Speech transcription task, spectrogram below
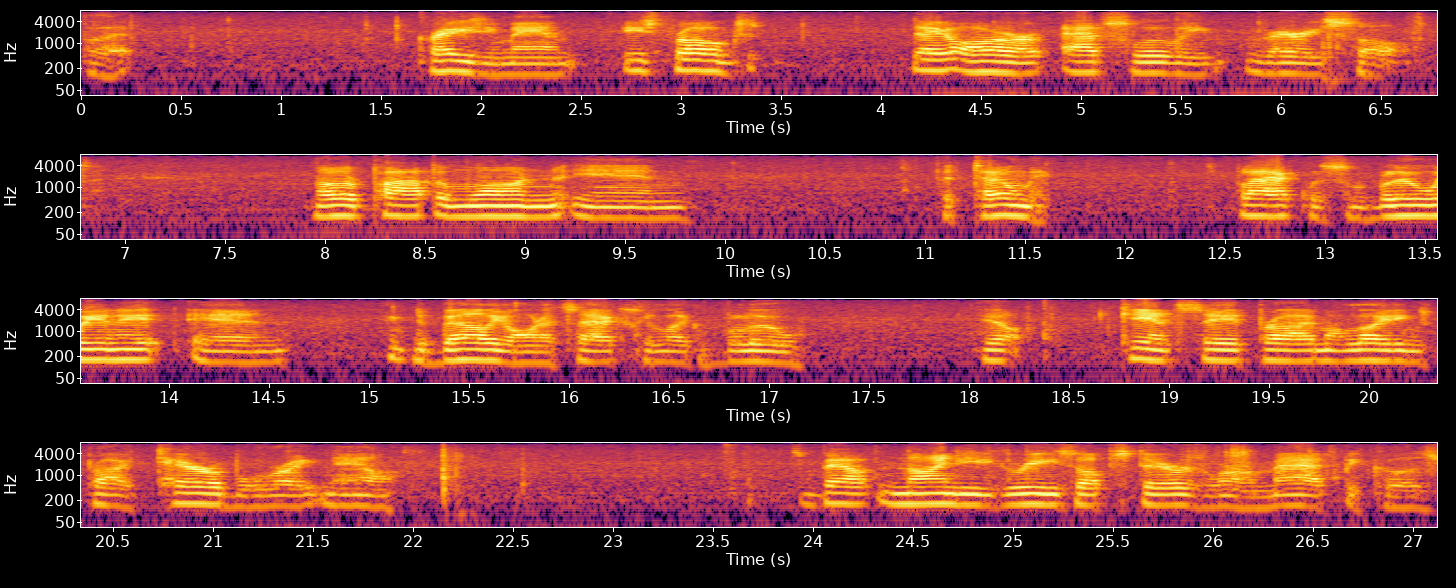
but crazy man. These frogs, they are absolutely very soft. Another popping one in Potomac It's black with some blue in it and I think the belly on it's actually like a blue. Yep. Can't see it probably. My lighting's probably terrible right now. It's about 90 degrees upstairs where I'm at because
